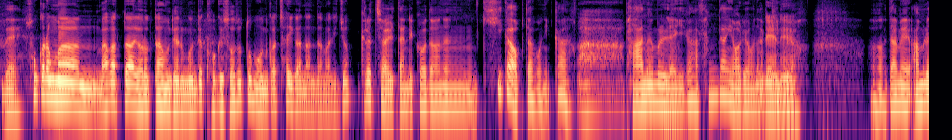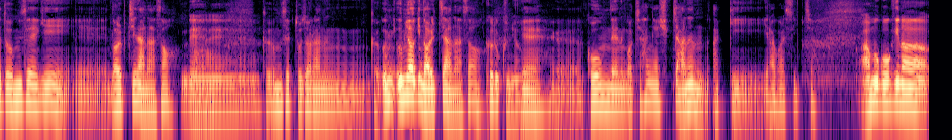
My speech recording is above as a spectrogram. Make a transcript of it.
네. 손가락만 막았다 열었다 하면 되는 건데 거기서도 또 뭔가 차이가 난단 말이죠. 그렇죠. 일단 리코더는 키가 없다 보니까 아, 반음을 내기가 상당히 어려운 악기고요. 네네. 어, 그다음에 아무래도 음색이 예, 넓진 않아서 네네. 어, 그 음색 조절하는 그 음, 음역이 넓지 않아서 그렇군요. 예그 고음 내는 것이 상당히 쉽지 않은 악기라고 할 수 있죠. 아무 곡이나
